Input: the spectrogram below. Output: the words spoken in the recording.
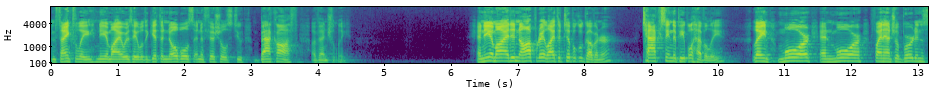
And thankfully, Nehemiah was able to get the nobles and officials to back off eventually. And Nehemiah didn't operate like the typical governor, taxing the people heavily, laying more and more financial burdens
